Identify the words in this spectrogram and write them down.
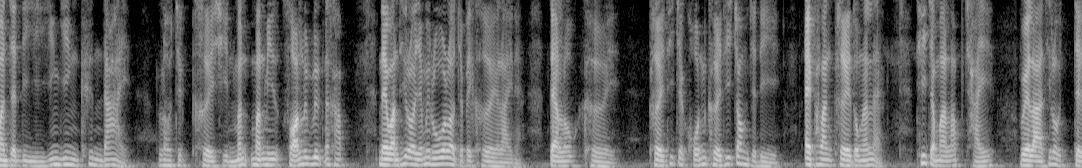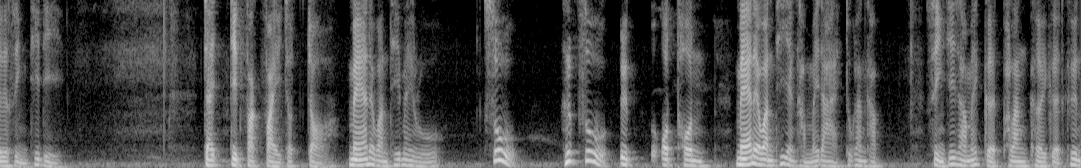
มันจะดียิ่งยิ่งขึ้นได้ เราจะเคยชินมันมันมีสอนลึกๆนะครับ ในวันที่เรายังไม่รู้ว่าเราจะไปเคยอะไรเนี่ย แต่เราเคยเคยที่จะค้นเคยที่จ้องจะดี ไอ้พลังเคยตรงนั้นแหละ ที่จะมารับใช้เวลาที่เราเจอสิ่งที่ดีใจจิตฝักใฝ่จดจ่อ แม้ในวันที่ไม่รู้ สู้ฮึดสู้อึดอดทน แม้ในวันที่ยังทำไม่ได้ ทุกท่านครับ สิ่งที่ทำให้เกิดพลังเคยเกิดขึ้น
